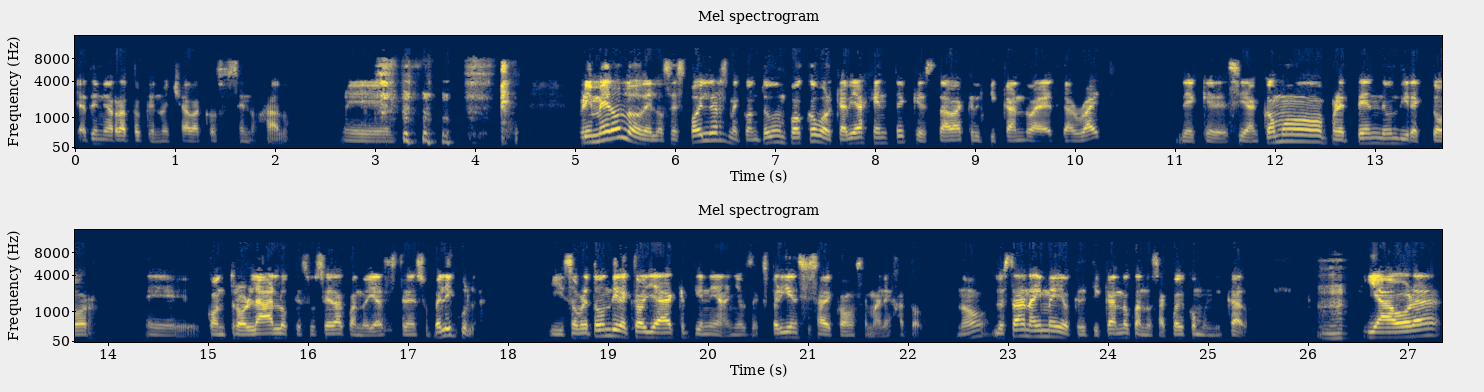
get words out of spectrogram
ya tenía rato que no echaba cosas enojado. Eh, Primero lo de los spoilers me contuve un poco porque había gente que estaba criticando a Edgar Wright, de que decía, ¿cómo pretende un director eh, controlar lo que suceda cuando ya se estrene su película? Y sobre todo un director ya que tiene años de experiencia y sabe cómo se maneja todo, ¿no? Lo estaban ahí medio criticando cuando sacó el comunicado. Y ahora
